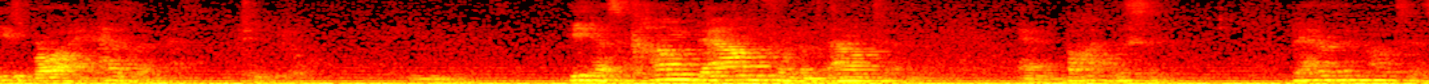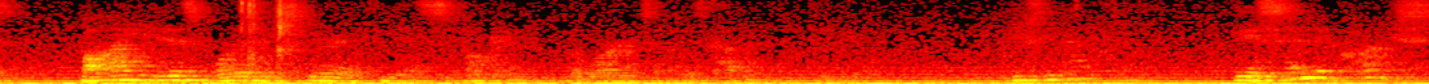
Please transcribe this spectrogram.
He's brought heaven to you. He has come down from the mountain and bought, listen, better than Moses, by his word and spirit, he has spoken the words of his covenant to you. Do you see that? The ascended Christ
